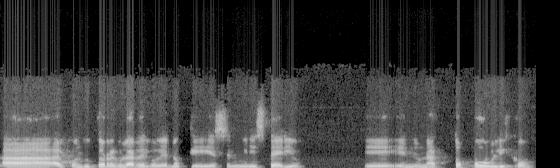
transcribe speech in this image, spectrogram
al conducto regular del gobierno, que es el ministerio, eh, en un acto público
